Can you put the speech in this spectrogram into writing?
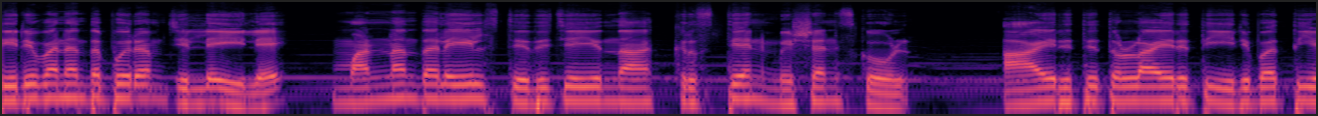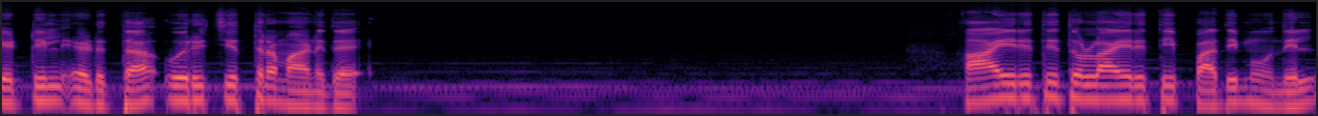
തിരുവനന്തപുരം ജില്ലയിലെ മണ്ണന്തലയിൽ സ്ഥിതി ചെയ്യുന്ന ക്രിസ്ത്യൻ മിഷൻ സ്കൂൾ ആയിരത്തി തൊള്ളായിരത്തി ഇരുപത്തിയെട്ടിൽ എടുത്ത ഒരു ചിത്രമാണിത്. ആയിരത്തി തൊള്ളായിരത്തി പതിമൂന്നിൽ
